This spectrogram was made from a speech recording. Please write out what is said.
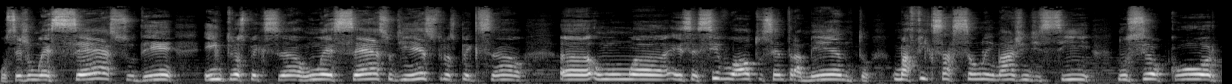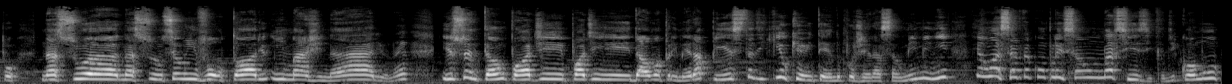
ou seja, um excesso de introspecção, um excesso de extrospecção, uh, um uh, excessivo autocentramento, uma fixação na imagem de si, no seu corpo, na sua, na no seu envoltório imaginário. Né? Isso então pode, pode dar uma primeira pista de que o que eu entendo por geração mimimi é uma certa compleição narcísica, de como,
